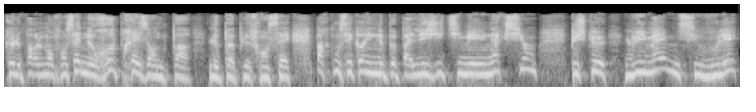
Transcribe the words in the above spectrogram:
que le Parlement français ne représente pas le peuple français. Par conséquent, il ne peut pas légitimer une action, puisque lui-même, si vous voulez,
